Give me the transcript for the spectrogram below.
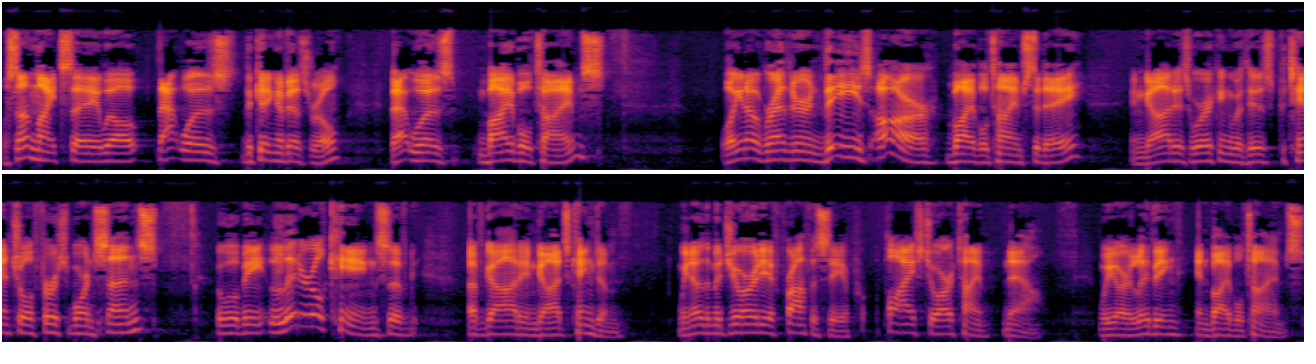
Well, some might say, well, that was the king of Israel. That was Bible times. Well, you know, brethren, these are Bible times today. And God is working with his potential firstborn sons who will be literal kings of, of God in God's kingdom. We know the majority of prophecy applies to our time now. We are living in Bible times.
